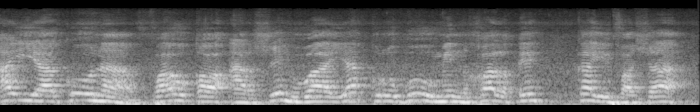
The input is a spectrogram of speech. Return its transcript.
ayyakuna fawqa arsyih wa yaqrubu min khalqih kaifa sya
